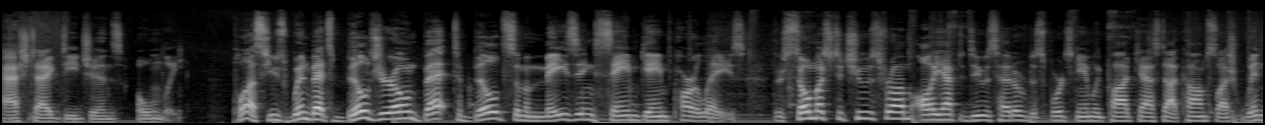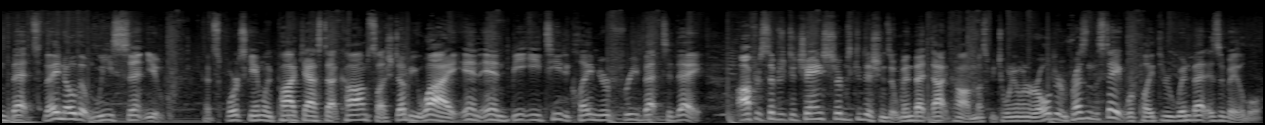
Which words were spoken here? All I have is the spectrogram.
hashtag DGens only. Plus, use WynnBet's Build Your Own Bet to build some amazing same game parlays. There's so much to choose from. All you have to do is head over to sportsgamblingpodcast.com slash winbet so they know that we sent you. That's sportsgamblingpodcast.com slash W-Y-N-N-B-E-T to claim your free bet today. Offer subject to change, terms and conditions at winbet.com. Must be 21 or older and present in the state where playthrough winbet is available.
